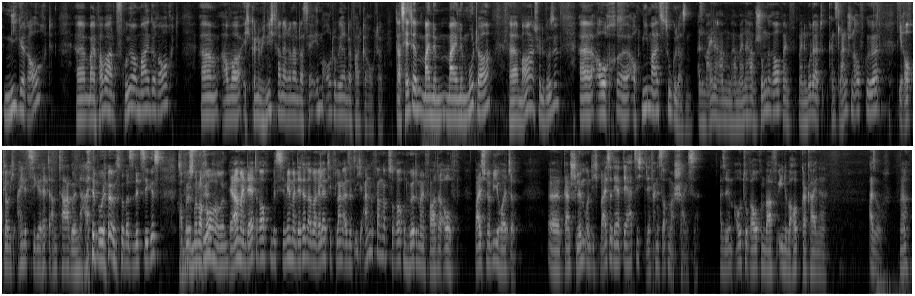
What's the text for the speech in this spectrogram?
nie geraucht, äh, mein Papa hat früher mal geraucht, ähm, aber ich könnte mich nicht daran erinnern, dass er im Auto während der Fahrt geraucht hat. Das hätte meine, meine Mutter, äh, Mama, schöne Grüße, äh, auch, äh, auch niemals zugelassen. Also meine haben, haben, meine haben schon geraucht. Mein, meine Mutter hat ganz lang schon aufgehört. Die raucht, glaube ich, eine Zigarette am Tag oder eine halbe oder irgend so was Witziges. So Aber immer noch Gefühl. Raucherin. Ja, mein Dad raucht ein bisschen mehr. Mein Dad hat aber relativ lang, also als ich angefangen habe zu rauchen, hörte mein Vater auf. Weiß ich nur wie heute. Äh, ganz schlimm. Und ich weiß, der, der hat sich, der fand es auch immer scheiße. Also im Auto rauchen war für ihn überhaupt gar keine. Also, ne?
